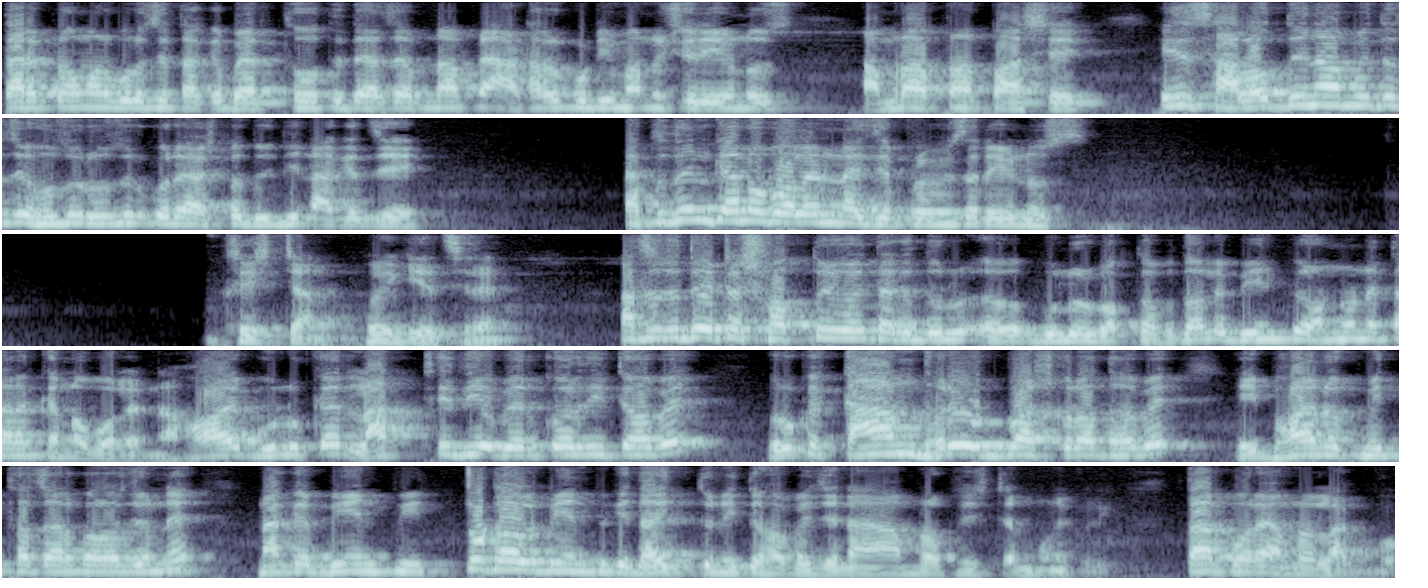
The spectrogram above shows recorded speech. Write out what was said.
তারেক রহমান বলেছে তাকে ব্যর্থ হতে দেওয়া যাবে না। আপনি আঠারো কোটি মানুষের ইউনুস, আমরা আপনার পাশে। এই যে সালাউদ্দিন আহমেদ যে হুজুর হুজুর করে আসলো দুই দিন আগে যে, এতদিন কেন বলেন নাই যে প্রফেসর ইউনুস খ্রিস্টান হয়ে গিয়েছিলেন? আচ্ছা যদি এটা সত্যই হয়ে থাকে বুলুর বক্তব্য। তাহলে বিএনপির অন্য নেতারা কেন বলেন না? হয় বুলুকে লাঠি দিয়ে বের করে দিতে হবে বুলুকে কান ধরে উদ্বাস করাতে হবে, এই ভয়ানক মিথ্যাচার করার জন্য নাকি বিএনপি টোটাল বিএনপিকে দায়িত্ব নিতে হবে যে না, আমরা খ্রিস্টান মনে করি। তারপরে আমরা লাগবো।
